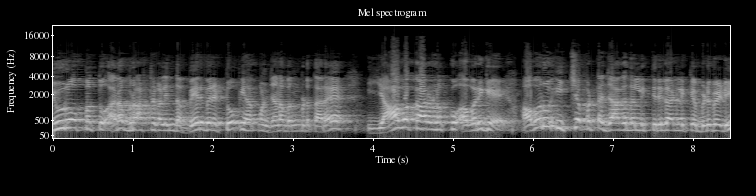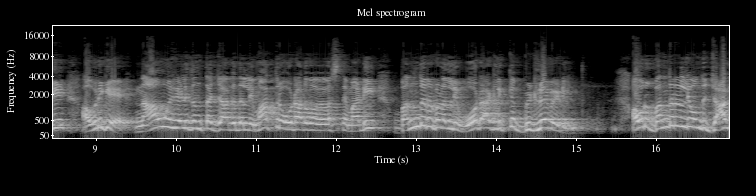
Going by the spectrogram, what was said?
ಯುರೋಪ್ ಮತ್ತು ಅರಬ್ ರಾಷ್ಟ್ರಗಳಿಂದ ಬೇರೆ ಬೇರೆ ಟೋಪಿ ಹಾಕೊಂಡು ಜನ ಬಂದ್ಬಿಡ್ತಾರೆ. ಯಾವ ಕಾರಣಕ್ಕೂ ಅವರಿಗೆ, ಅವರು ಇಚ್ಛೆ ಪಟ್ಟ ಜಾಗದಲ್ಲಿ ತಿರುಗಾಡ್ಲಿಕ್ಕೆ ಬಿಡಬೇಡಿ. ಅವರಿಗೆ ನಾವು ಹೇಳಿದಂತ ಜಾಗದಲ್ಲಿ ಮಾತ್ರ ಓಡಾಡುವ ವ್ಯವಸ್ಥೆ ಮಾಡಿ, ಬಂದರುಗಳಲ್ಲಿ ಓಡಾಡ್ಲಿಕ್ಕೆ ಬಿಡಲೇಬೇಡಿ ಅಂತ. ಅವರು ಬಂದರಲ್ಲಿ ಒಂದು ಜಾಗ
